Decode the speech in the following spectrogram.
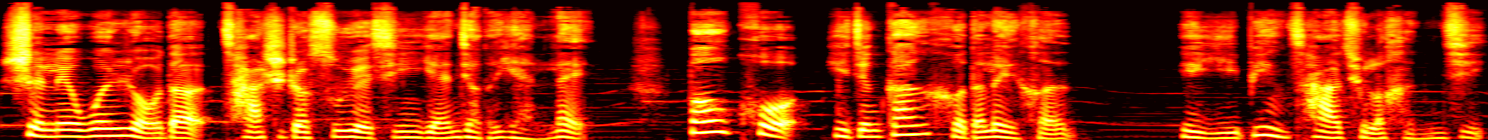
沈炼温柔的擦拭着苏月心眼角的眼泪，包括已经干涸的泪痕，也一并擦去了痕迹。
